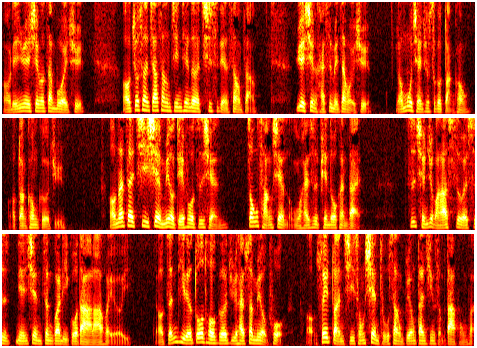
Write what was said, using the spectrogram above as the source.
哦，连月线都站不回去哦。就算加上今天的七十点上涨，月线还是没站回去。然后目前就是个短空哦，短空格局。哦，那在季线没有跌破之前，中长线我还是偏多看待。之前就把它视为是年线正乖离过大的拉回而已。然后整体的多头格局还算没有破。哦，所以短期从线图上不用担心什么大崩盘。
